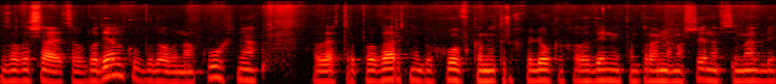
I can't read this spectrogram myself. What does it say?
залишається в будинку, вбудована кухня, електроповерхня, духовка, мікрохвильовка, холодильник, там пральна машина, всі меблі.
